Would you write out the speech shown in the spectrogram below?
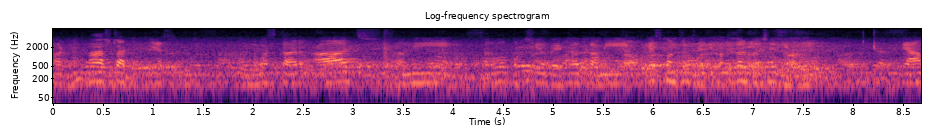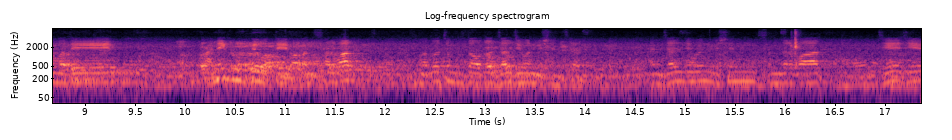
हां? स्टार्ट येस नमस्कार आज आम्ही सर्वपक्षीय बैठक आम्ही प्रेस कॉन्फरन्स घेतली पत्रकार परिषद घेतली. त्यामध्ये अनेक मुद्दे होते पण सर्वात महत्त्वाचा मुद्दा होता जलजीवन मिशनचा. आणि जलजीवन मिशन संदर्भात जे जे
